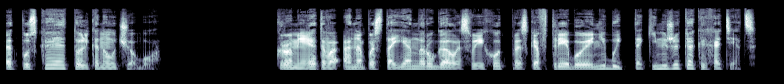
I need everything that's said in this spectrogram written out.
отпуская только на учебу. Кроме этого, она постоянно ругала своих отпрысков, требуя не быть такими же, как их отец.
